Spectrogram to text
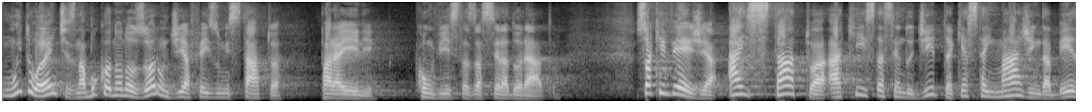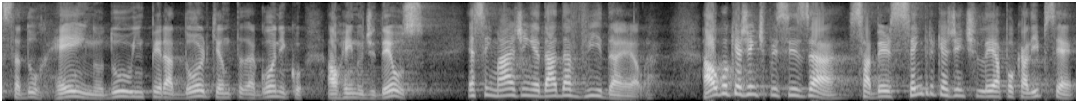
muito antes. Nabucodonosor um dia fez uma estátua para ele, com vistas a ser adorado. Só que veja, a estátua aqui está sendo dita que esta imagem da besta, do reino, do imperador que é antagônico ao reino de Deus, essa imagem é dada vida a ela. Algo que a gente precisa saber sempre que a gente lê Apocalipse é:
